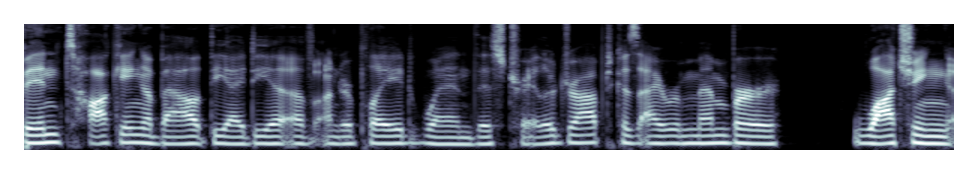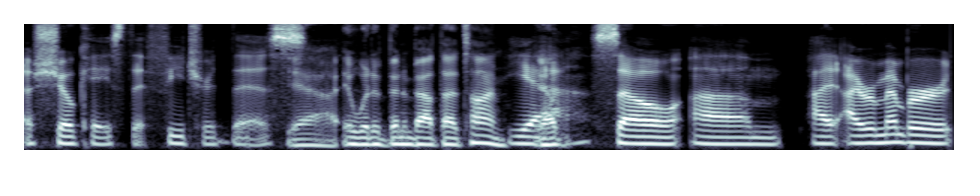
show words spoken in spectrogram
been talking about the idea of underplayed when this trailer dropped because I remember watching a showcase that featured this. yeah, it would have been about that time. Yeah. Yep. So um, I, I remember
